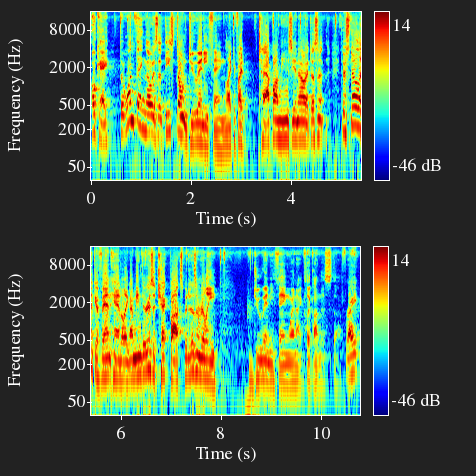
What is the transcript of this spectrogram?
okay the one thing though is that these don't do anything. Like if I tap on these you know it doesn't there's no like event handling. I mean there is a checkbox but it doesn't really do anything when I click on this stuff, right?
